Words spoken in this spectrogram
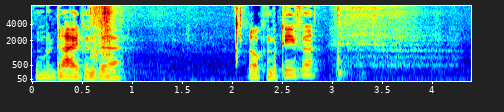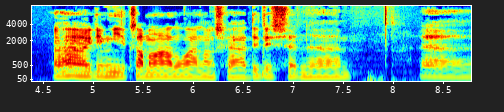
onbeduidende locomotieven. Ah, ik denk niet dat ik ze allemaal langs ga. Dit is een uh,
